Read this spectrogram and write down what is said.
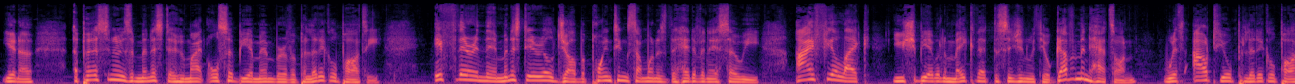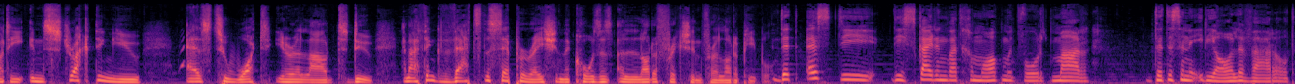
you know, a person who is a minister who might also be a member of a political party, if they're in their ministerial job appointing someone as the head of an SOE, I feel like you should be able to make that decision with your government hat on without your political party instructing you as to what you're allowed to do. And I think that's the separation that causes a lot of friction for a lot of people. Dit is die die skeiding wat gemaak moet word, maar dit is in 'n ideale wêreld.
